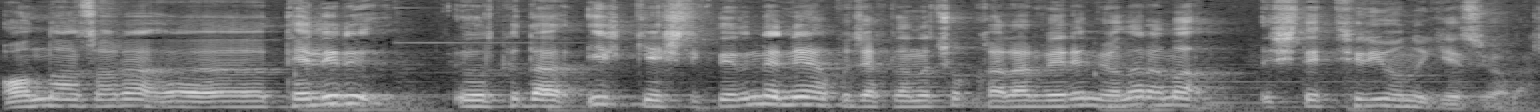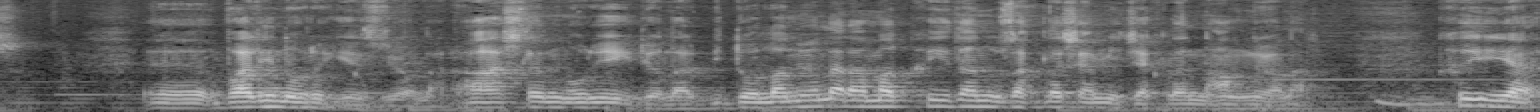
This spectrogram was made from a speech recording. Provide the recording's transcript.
Ondan sonra e, Teleri ırkı da ilk geçtiklerinde ne yapacaklarına çok karar veremiyorlar ama işte Tirion'u geziyorlar. E, Valinor'u geziyorlar. Ağaçların oraya gidiyorlar. Bir dolanıyorlar ama kıyıdan uzaklaşamayacaklarını anlıyorlar. Kıyıya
